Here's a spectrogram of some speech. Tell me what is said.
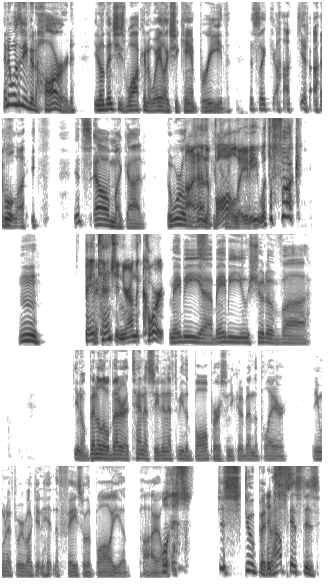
and it wasn't even hard. You know, then she's walking away like she can't breathe. It's like, oh, get on Well- life. It's, oh my God. The world On out the of ball, lady. What the fuck? Mm, Pay attention. You're on the court. maybe, uh, maybe you should have, uh, you know, been a little better at tennis. So you didn't have to be the ball person. You could have been the player. Then you wouldn't have to worry about getting hit in the face with a ball, you pile. Well, it's, Just stupid. But how pissed is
